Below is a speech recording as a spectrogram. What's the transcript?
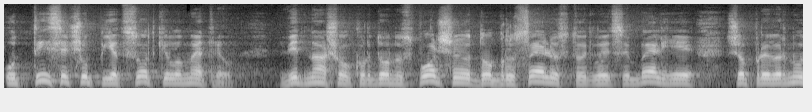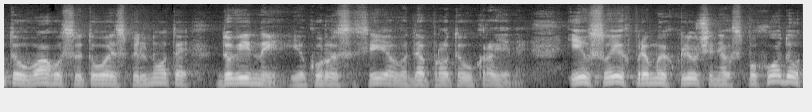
у 1500 кілометрів від нашого кордону з Польщею до Брюсселю, столиці Бельгії, щоб привернути увагу світової спільноти до війни, яку Росія веде проти України. І в своїх прямих включеннях з походу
